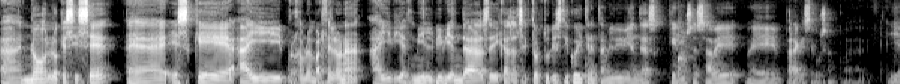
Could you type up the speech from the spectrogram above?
Ah, no, lo que sí sé eh, es que hay, por ejemplo, en Barcelona hay 10.000 viviendas dedicadas al sector turístico y 30.000 viviendas que no se sabe eh, para qué se usan. Y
